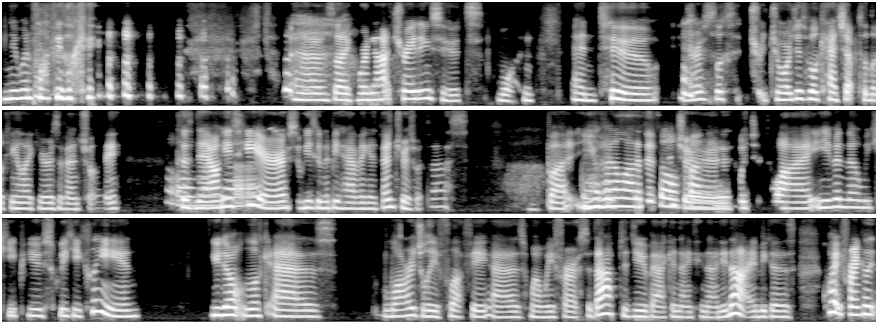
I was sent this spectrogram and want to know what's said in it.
new and fluffy looking?" And I was like, "We're not trading suits, 1, and 2, yours looks George's will catch up to looking like yours eventually, 'cause Oh now he's here, so he's gonna be having adventures with us. But you had a lot of adventures, funny. which is why even though we keep you squeaky clean, you don't look as largely fluffy as when we first adopted you back in 1999 because, quite frankly,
